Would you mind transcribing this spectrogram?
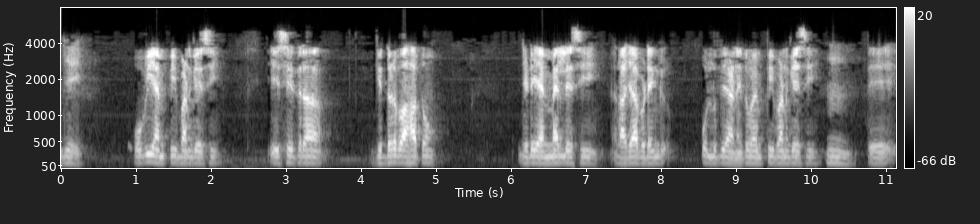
ਜੀ। ਉਹ ਵੀ ਐਮਪੀ ਬਣ ਗਏ ਸੀ। ਇਸੇ ਤਰ੍ਹਾਂ ਗਿੱਦੜਬਾਹਾ ਤੋਂ ਜਿਹੜੇ ਐਮਐਲਏ ਸੀ ਰਾਜਾ ਵੜਿੰਗ ਉਹ ਲੁਧਿਆਣੇ ਤੋਂ ਐਮਪੀ ਬਣ ਗਏ ਸੀ। ਹੂੰ। ਤੇ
